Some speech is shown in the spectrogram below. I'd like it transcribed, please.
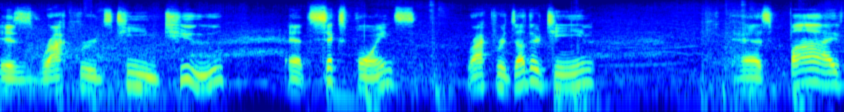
is Rockford's team 2 at 6 points. Rockford's other team has 5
